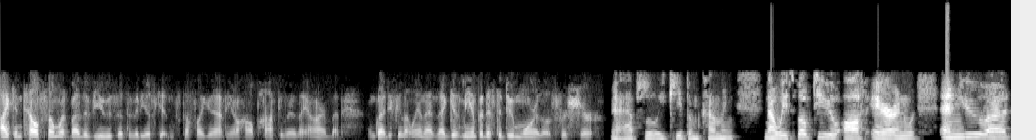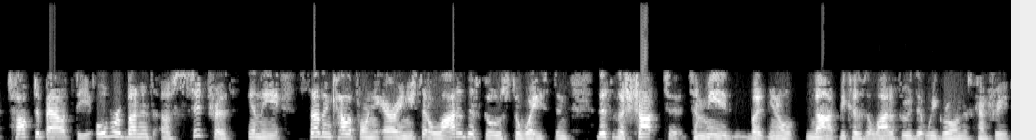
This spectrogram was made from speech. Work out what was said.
I can tell somewhat by the views that the videos get and stuff like that. You know how popular they are. But I'm glad you feel that way, and that that gives me impetus to do more of those for sure. Yeah, absolutely. Keep them coming. Now we spoke to you off air, and and you uh, talked about the overabundance of citrus in the Southern California area, and you said a lot of this goes to waste. And this is a shock to, to me, but you know, not because a lot of food that we grow in this country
